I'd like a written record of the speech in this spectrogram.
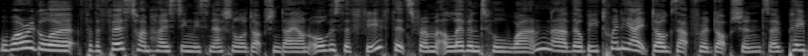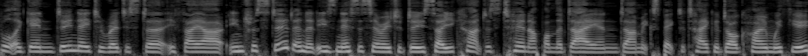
Well, Warragul are for the first time hosting this National Adoption Day on August the 5th. It's from 11 till 1. Uh, there'll be 28 dogs up for adoption. So people, again, do need to register if they are interested and it is necessary to do so. You can't just turn up on the day and um, expect to take a dog home with you.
